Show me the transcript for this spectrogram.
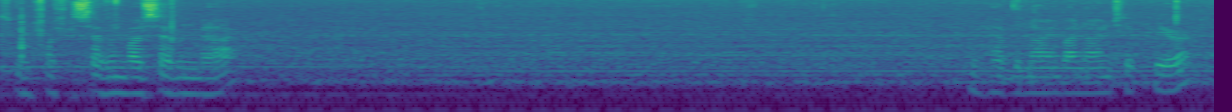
So we'll put the 7x7 back. We have the 9x9 tip here.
